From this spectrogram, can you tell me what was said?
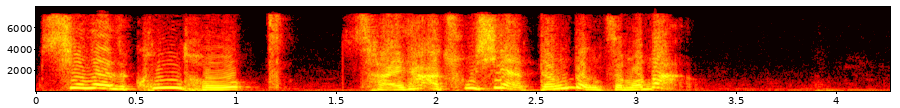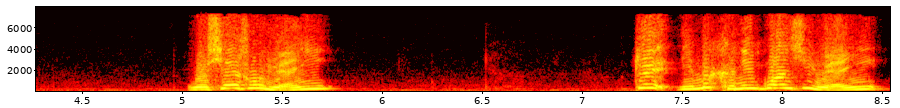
现在的空头踩踏出现等等怎么办？我先说原因，对你们肯定关心原因，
